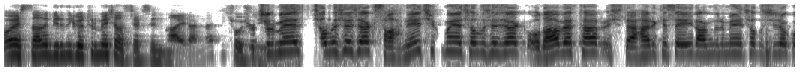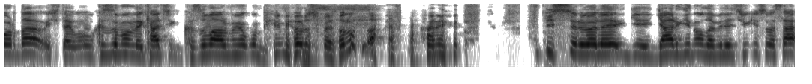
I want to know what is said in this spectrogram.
o esnada birini götürmeye çalışacak senin ailenden hiç hoş değil. Götürmeye çalışacak, sahneye çıkmaya çalışacak. O daha beter. İşte herkese eğlendirmeye çalışacak orada. İşte o kızımın ve gerçi kızı var mı yok mu bilmiyoruz Fedon'un da. hani bir sürü böyle ge- gergin olabilir. Çünkü mesela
